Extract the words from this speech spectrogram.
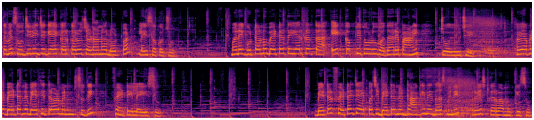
તમે સોજીની જગ્યાએ કરકરો ચણાનો લોટ પણ લઈ શકો છો. મને ગોટાનું બેટર તૈયાર કરતાં એક કપથી થોડું વધારે પાણી જોયું છે. હવે આપણે બેટરને બેથી ત્રણ મિનિટ સુધી ફેંટી લઈશું. બેટર ફેટાઈ જાય પછી બેટરને ઢાંકીને દસ મિનિટ રેસ્ટ કરવા મૂકીશું.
